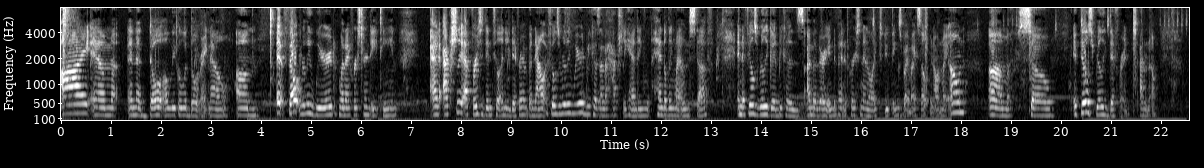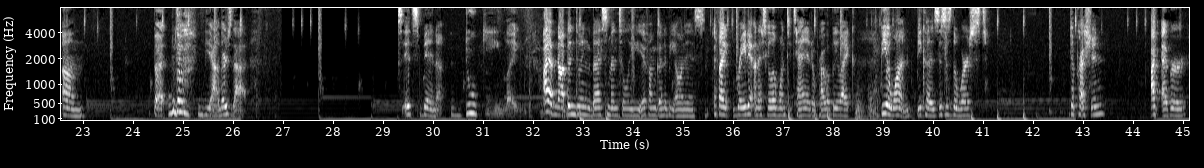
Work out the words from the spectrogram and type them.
I am an adult, a legal adult right now. Um, it felt really weird when I first turned 18. And actually, at first, it didn't feel any different, but now it feels really weird because I'm actually handling handling my own stuff, and it feels really good because I'm a very independent person and I like to do things by myself and on my own. Um, so It feels really different. I don't know. Um, but yeah, there's that. It's been dookie. Like, I have not been doing the best mentally, if I'm gonna be honest. If I rate it on a scale of 1 to 10, it'll probably like be a 1 because this is the worst depression I've ever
